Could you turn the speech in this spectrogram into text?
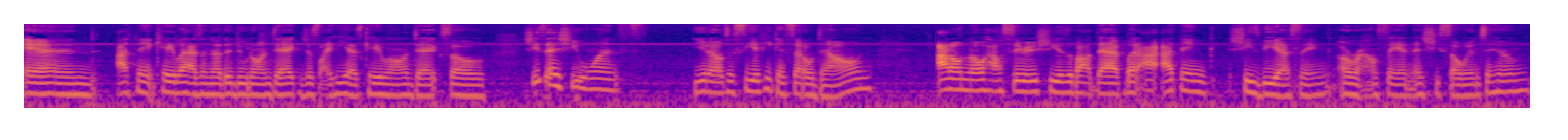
And I think Kayla has another dude on deck, just like he has Kayla on deck. So she says she wants, you know, to see if he can settle down I don't know how serious she is about that, but I, I think she's BSing around saying that she's so into him.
